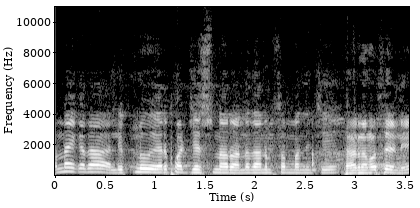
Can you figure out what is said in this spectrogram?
ఉన్నాయి కదా లిఫ్ట్లు ఏర్పాటు చేస్తున్నారు అన్నదానం సంబంధించి. సార్ నమస్తే అండి.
